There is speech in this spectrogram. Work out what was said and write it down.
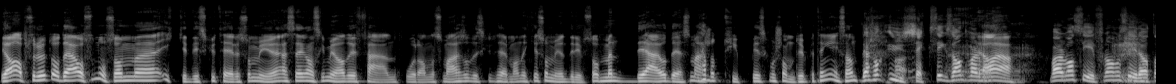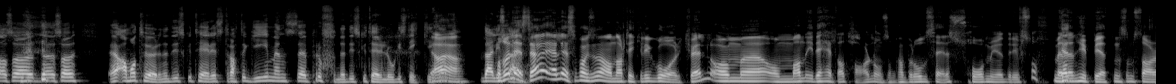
Ja, absolutt. Og det er også noe som eh, ikke diskuteres så mye. Jeg ser ganske mye av de fanforaene som er, så diskuterer man ikke så mye drivstoff. Men det er jo det som er så typisk for sånne type ting. ikke sant? Det er sånn usexy, ikke sant? Hva er det Ja, ja. Hva er det man sier for noe? Man sier at altså, det, altså, eh, amatørene diskuterer strategi, mens eh, proffene diskuterer logistikk. Ja, ja. Og så leste jeg, jeg leste faktisk en annen artikkel i går kveld om, eh, om man i det hele tatt har noen som kan produsere så mye drivstoff med Ja. den hyppigheten som Star,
